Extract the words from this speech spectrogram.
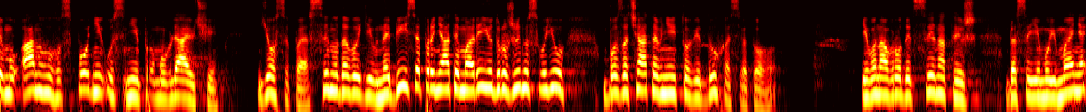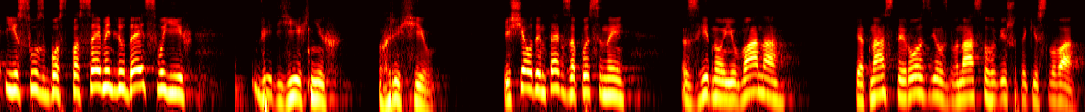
йому ангел Господній у сні, промовляючи: Йосипе, сину Давидів, не бійся прийняти Марію, дружину свою, бо зачати в ній то від Духа Святого. І вона вродить сина, ти ж даси йому імення Ісус, бо спасе він людей своїх від їхніх гріхів. І ще один текст записаний згідно Івана, 15 розділ з 12 віршу такі слова.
